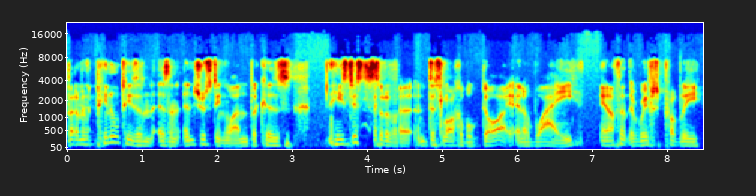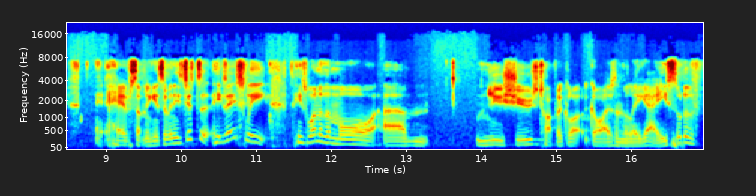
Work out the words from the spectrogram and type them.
but I mean, the penalties is an, is an interesting one because he's just sort of a dislikable guy in a way, and I think the refs probably have something against him. And he's just a, he's actually he's one of the more um, new shoes type of guys in the league. Eh? He sort of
